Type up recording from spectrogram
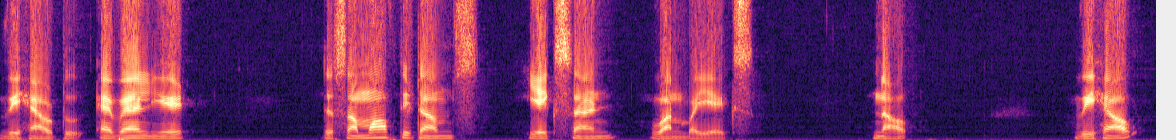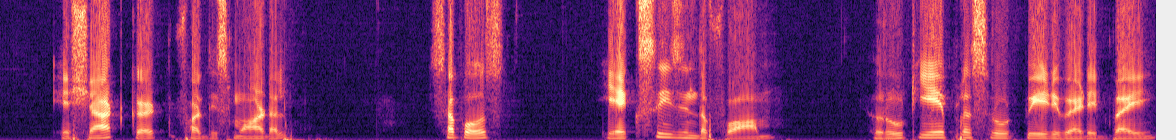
we have to evaluate the sum of the terms x and 1 by x. Now we have a shortcut for this model. Suppose x is in the form root a plus root b divided by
